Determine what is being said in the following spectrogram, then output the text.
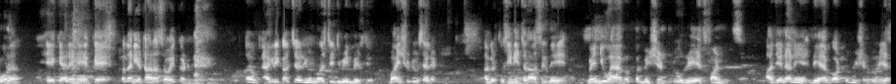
ਹੁਣ ਇਹ ਕਹਿ ਰਹੇ ਨੇ ਕਿ ਪਤਾ ਨਹੀਂ 1800 ਏਕੜ ਐਗਰੀਕਲਚਰ ਯੂਨੀਵਰਸਿਟੀ ਜ਼ਮੀਨ ਵੇਚਦੇ ਹੋ why should you sell it ਅਗਰ ਤੁਸੀਂ ਨਹੀਂ ਚਲਾ ਸਕਦੇ when you have permission to raise funds ਅੱਜ ਇਹਨਾਂ ਨੇ they have got permission to raise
